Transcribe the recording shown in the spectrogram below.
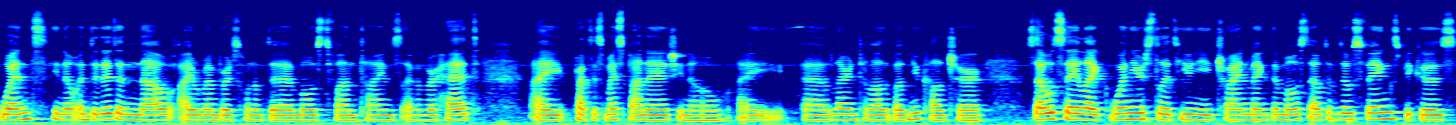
went, you know, and did it. And now I remember it's one of the most fun times I've ever had. I practiced my Spanish, you know, I uh, learned a lot about new culture. So I would say, like, when you're still at uni, try and make the most out of those things because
